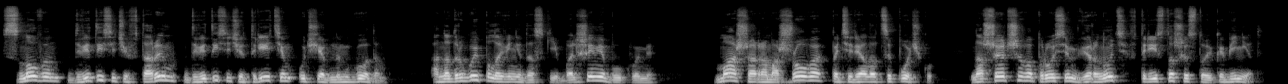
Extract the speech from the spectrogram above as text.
«С новым 2002-2003 учебным годом», а на другой половине доски большими буквами «Маша Ромашова потеряла цепочку. Нашедшего просим вернуть в 306 кабинет».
